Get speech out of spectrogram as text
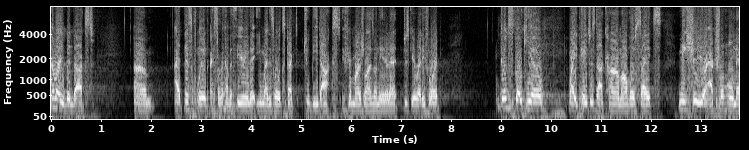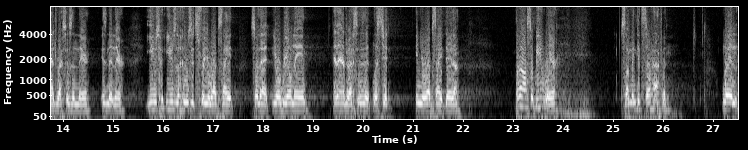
I've already been doxxed. Um, at this point, I sort of have a theory that you might as well expect to be doxxed if you're marginalized on the internet. Just get ready for it. Go to Spokeo, whitepages.com, all those sites. Make sure your actual home address is in there, isn't in there. Use, use the Who's It's for your website so that your real name and address isn't listed in your website data. But also be aware something could still happen. When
